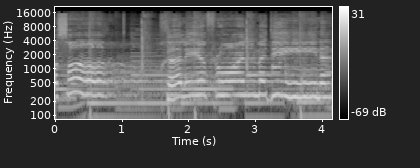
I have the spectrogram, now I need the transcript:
حلوة صارت وخالية فروع المدينة.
